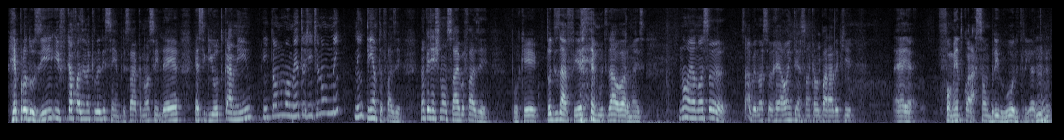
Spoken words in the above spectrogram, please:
reproduzir e ficar fazendo aquilo ali sempre, saca? Nossa ideia é seguir outro caminho, então no momento a gente não nem, nem tenta fazer. Não que a gente não saiba fazer, porque todo desafio é muito da hora, mas não é a nossa, sabe, a nossa real intenção, aquela parada que é, fomenta o coração, brilha o olho, tá ligado? Então Uhum.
